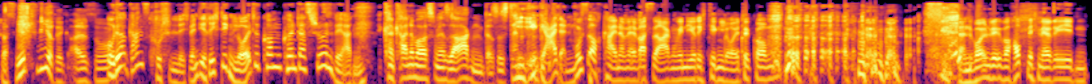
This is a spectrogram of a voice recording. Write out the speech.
Das wird schwierig, also. Oder ganz kuschelig. Wenn die richtigen Leute kommen, könnte das schön werden. Kann keiner mal was mehr sagen. Das ist dann. Egal, dann muss auch keiner mehr was sagen, wenn die richtigen Leute kommen. dann wollen wir überhaupt nicht mehr reden.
